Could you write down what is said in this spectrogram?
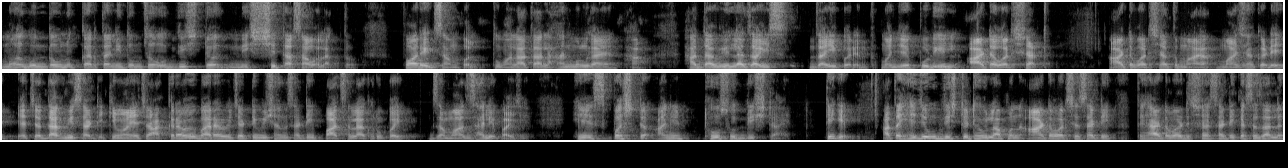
मग गुंतवणूक करताना तुमचं उद्दिष्ट निश्चित असावं लागतं. फॉर एक्झाम्पल तुम्हाला आता लहान मुलगा आहे हा हा दहावीला जाईस जाईपर्यंत म्हणजे पुढील आठ वर्षात आठ वर्षात मा माझ्याकडे याच्या दहावीसाठी किंवा याच्या अकरावी बारावीच्या ट्युशनसाठी पाच लाख रुपये जमा झाले पाहिजे. हे स्पष्ट आणि ठोस उद्दिष्ट आहे. ठीक आहे? आता हे जे उद्दिष्ट ठेवलं आपण आठ वर्षासाठी तर हे आठ वर्षासाठी कसं झालं?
